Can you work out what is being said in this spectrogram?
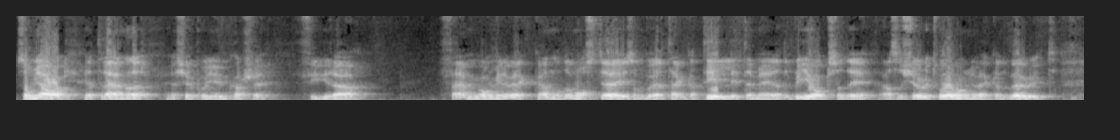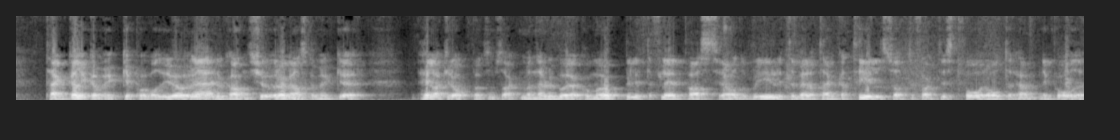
som jag, jag tränar, jag kör på gym kanske fyra, fem gånger i veckan och då måste jag ju som börja tänka till lite mer. Det blir också det. Alltså kör du två gånger i veckan då behöver du inte tänka lika mycket på vad du gör utan du kan köra ganska mycket hela kroppen som sagt. Men när du börjar komma upp i lite fler pass, ja då blir det lite mer att tänka till så att du faktiskt får återhämtning på det.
